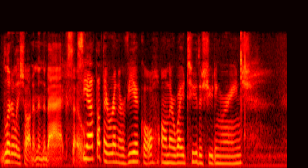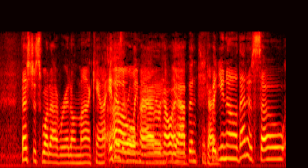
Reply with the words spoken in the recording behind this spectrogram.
literally shot him in the back. So See, I thought they were in their vehicle on their way to the shooting range. That's just what I read on my account. It doesn't Oh, really okay. matter how it happened. Okay. But you know, that is so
